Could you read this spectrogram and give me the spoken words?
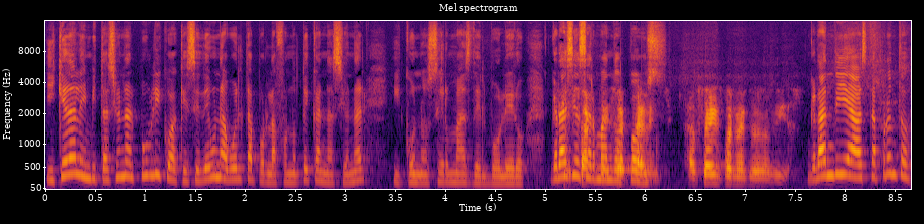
y queda la invitación al público a que se dé una vuelta por la Fonoteca Nacional y conocer más del bolero. Gracias Armando Pous. A ustedes buenos días. Gran día, hasta pronto.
